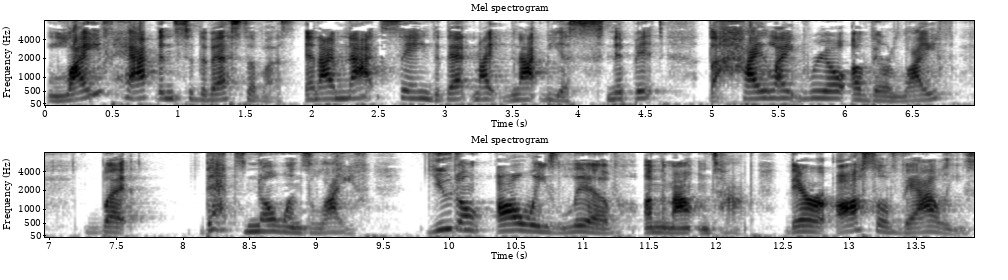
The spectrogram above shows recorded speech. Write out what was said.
life happens to the best of us. And I'm not saying that that might not be a snippet, the highlight reel of their life, but that's no one's life. You don't always live on the mountaintop. There are also valleys.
